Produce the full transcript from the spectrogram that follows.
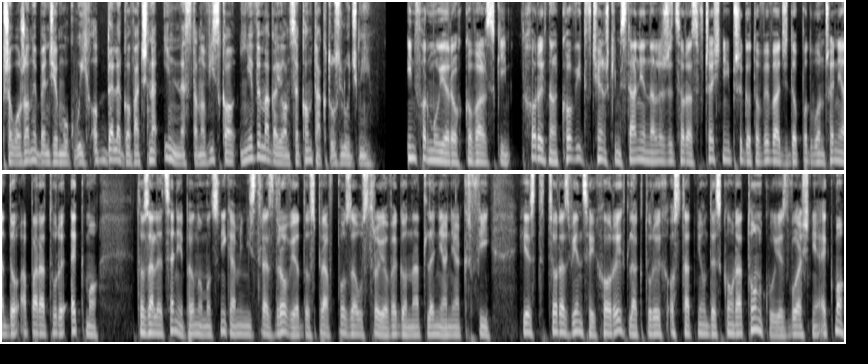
przełożony będzie mógł ich oddelegować na inne stanowisko, nie wymagające kontaktu z ludźmi. Informuje Roch Kowalski. Chorych na COVID w ciężkim stanie należy coraz wcześniej przygotowywać do podłączenia do aparatury ECMO. To zalecenie pełnomocnika ministra zdrowia do spraw pozaustrojowego natleniania krwi. Jest coraz więcej chorych, dla których ostatnią deską ratunku jest właśnie ECMO,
